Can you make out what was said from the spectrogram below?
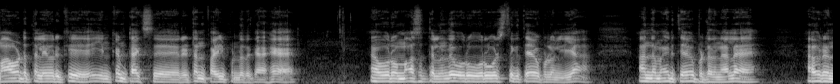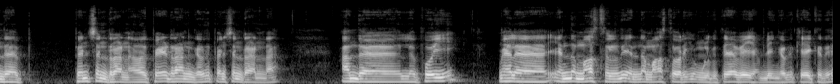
மாவட்ட தலைவருக்கு இன்கம் டேக்ஸ் ரிட்டர்ன் ஃபைல் பண்ணுறதுக்காக ஒரு மாதத்துலேருந்து ஒரு ஒரு வருஷத்துக்கு தேவைப்படும் இல்லையா? அந்த மாதிரி தேவைப்பட்டதுனால அவர் இந்த பென்ஷன் ரான் அதாவது பே ட்ரான்ங்கிறது பென்ஷன் ரான் தான். அந்த போய் மேலே எந்த மாதத்துலேருந்து எந்த மாதத்து வரைக்கும் உங்களுக்கு தேவை அப்படிங்கிறது கேட்குது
